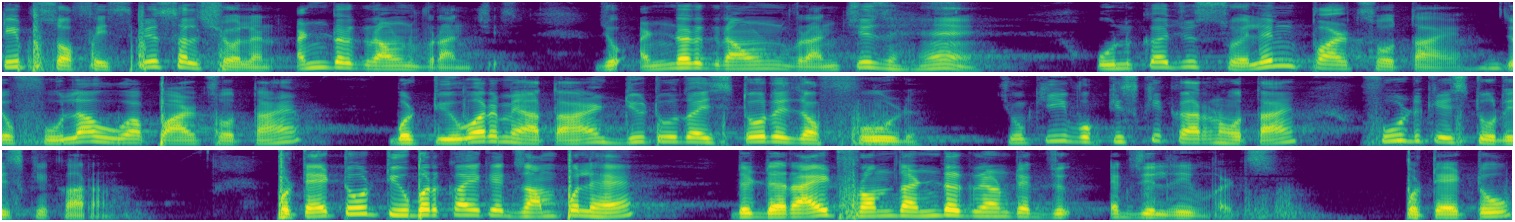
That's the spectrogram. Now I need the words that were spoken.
tips of special swollen underground branches. जो अंडरग्राउंड ब्रांचेज हैं, उनका जो सोलन पार्ट्स होता है, जो फूला हुआ पार्ट्स होता है, वो ट्यूबर में आता है due to the storage of food. क्योंकि वो किसके कारण होता है? फ़ूड के स्टोरेज के कारण। पोटैटो ट्यूबर का एक एग्ज़ाम्पल है, the derived from the underground axillary buds. Potato,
